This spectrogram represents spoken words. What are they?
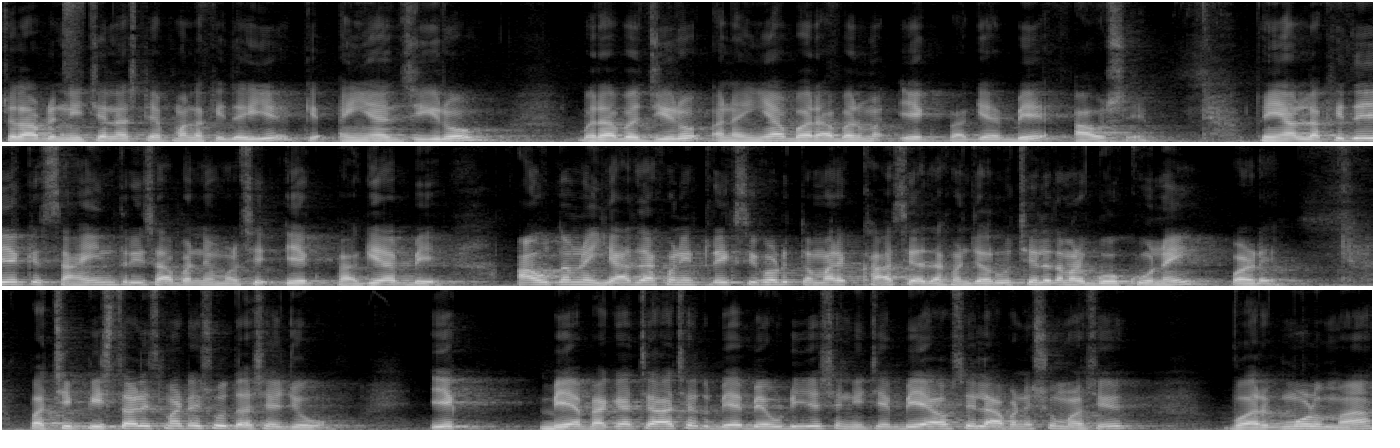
ચલો આપણે નીચેના સ્ટેપમાં લખી દઈએ કે અહીંયા ઝીરો બરાબર જીરો અને અહીંયા બરાબરમાં એક ભાગ્યા બે આવશે. તો અહીંયા લખી દઈએ કે સાઈન ત્રીસ આપણને મળશે એક ભાગ્યા બે. આવું તમને યાદ રાખવાની ટ્રીક શીખવાડું, તમારે ખાસ યાદ રાખવાની જરૂર છે એટલે તમારે ગોખવું નહીં પડે. પછી પિસ્તાળીસ માટે શું થશે જુઓ, એક બે ભાગ્યા ચાર છે તો બે બે ઉડી જશે, નીચે બે આવશે એટલે આપણને શું મળશે? વર્ગમૂળમાં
